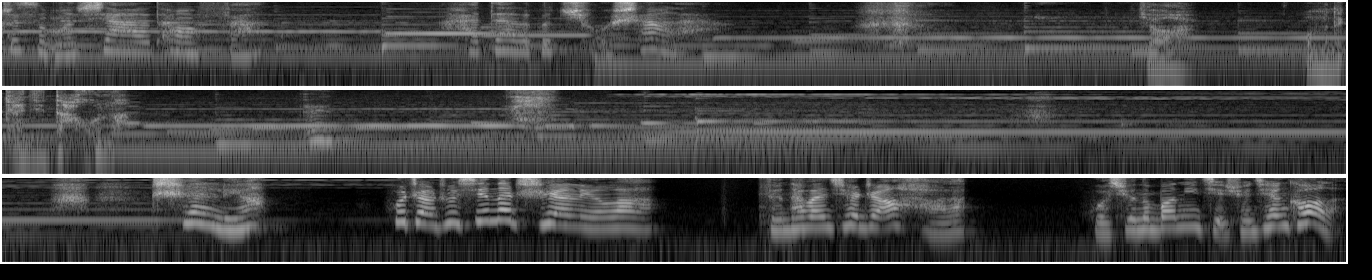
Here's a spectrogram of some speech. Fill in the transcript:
这怎么下了趟凡，还带了个球上来？啊 瑶儿，我们得赶紧大婚了。我长出新的赤焰灵了。等它完全长好了，我就能帮你解玄天扣了。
